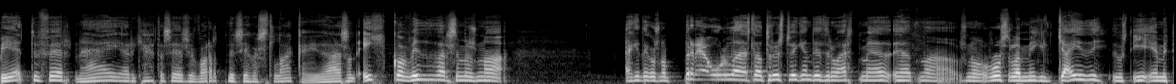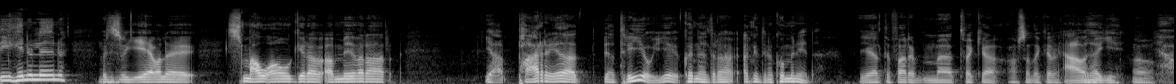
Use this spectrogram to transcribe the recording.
betur fyrr, nei, ég er ekki hægt að segja þessi varnir sé eitthvað slaka í, það er svona eitthvað við þar sem er svona ekkert eitthvað svona brjálaðislega tröstveikjandi þegar þú ert með hérna, svona rosalega mikil gæði þú veist, í, í hinuleginu mm -hmm. ég hef alveg smá ágjur af, af miðvarar já, pari eða, eða tríó ég, hvernig heldur að Argentina komin í þetta? Ég held að fari með tvekja hafsendakerfi Já, það ekki Já. Já,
